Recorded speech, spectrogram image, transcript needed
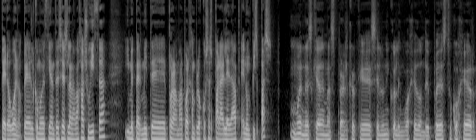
Pero bueno, Perl, como decía antes, es la navaja suiza y me permite programar, por ejemplo, cosas para el EDAP en un pispás. Bueno, es que además Perl creo que es el único lenguaje donde puedes tú coger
